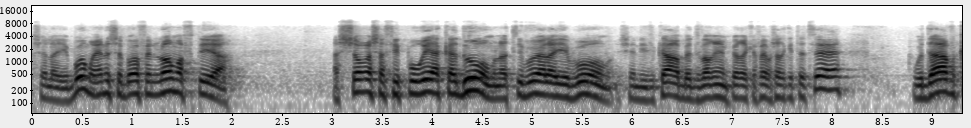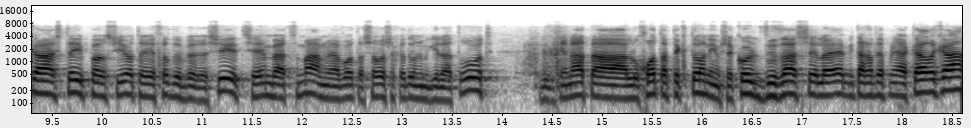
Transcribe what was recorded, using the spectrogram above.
של הייבום. ראינו שבאופן לא מפתיע השורש הסיפורי הקדום לציווי על הייבום שנזכר בדברים פרק כ"ה בפרשת כי תצא הוא דווקא שתי פרשיות היסוד בבראשית שהן בעצמן מהוות השורש הקדום למגילת רות מבחינת הלוחות הטקטוניים שכל תזוזה שלהם מתחת לפני הקרקע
